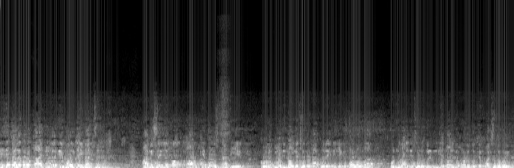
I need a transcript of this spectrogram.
নিজের দলে কোনো কাজ নেই বলে কেউ বলতেই পারছে না। আমি সেই জন্য কাউকে দোষ না দিয়ে কোনো বিরোধী দলকে ছোট না করে নিজেকে বড় বা অন্য দলকে ছোট করে নিজের দলকে বড় করতে পছন্দ করি না।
